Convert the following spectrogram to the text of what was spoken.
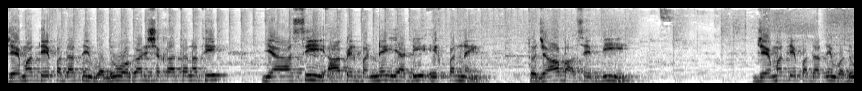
જેમાં તે પદાર્થને વધુ ઓગાળી શકાતા નથી. યા સી આપેલ બંને યા ડી એક પણ નહીં? તો જવાબ આવશે બી, જેમાં તે પદાર્થને વધુ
